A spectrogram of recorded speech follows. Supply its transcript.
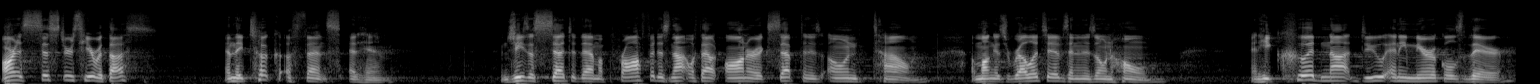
Aren't his sisters here with us? And they took offense at him. And Jesus said to them, A prophet is not without honor except in his own town, among his relatives, and in his own home. And he could not do any miracles there,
